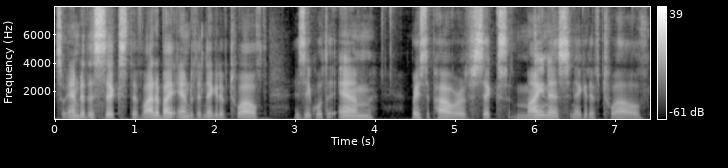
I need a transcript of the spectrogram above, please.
So m to the 6th divided by m to the negative 12th is equal to m raised to the power of 6 minus negative 12.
